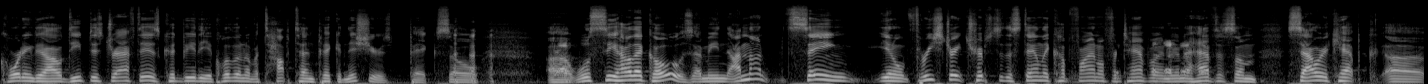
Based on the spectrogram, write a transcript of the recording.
according to how deep this draft is, could be the equivalent of a top 10 pick in this year's pick. So uh, we'll see how that goes. I mean, I'm not saying, you know, three straight trips to the Stanley Cup final for Tampa and they're going to have some salary cap uh,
